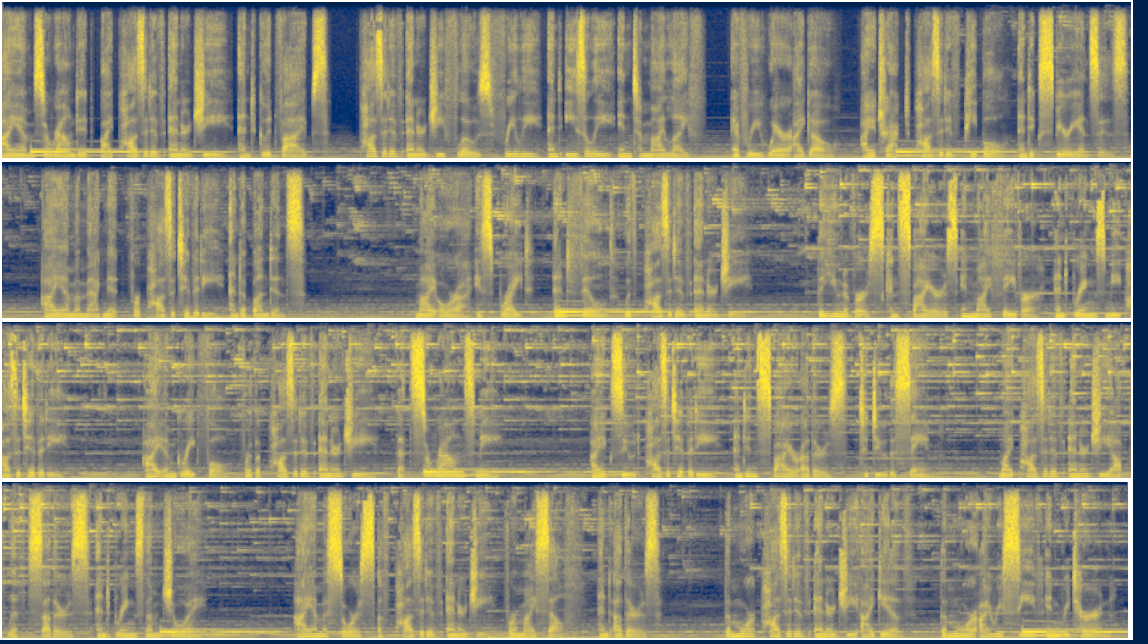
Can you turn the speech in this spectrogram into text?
I am surrounded by positive energy and good vibes. Positive energy flows freely and easily into my life. Everywhere I go, I attract positive people and experiences. I am a magnet for positivity and abundance. My aura is bright and filled with positive energy. The universe conspires in my favor and brings me positivity. I am grateful for the positive energy that surrounds me. I exude positivity and inspire others to do the same. My positive energy uplifts others and brings them joy. I am a source of positive energy for myself and others. The more positive energy I give, the more I receive in return.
